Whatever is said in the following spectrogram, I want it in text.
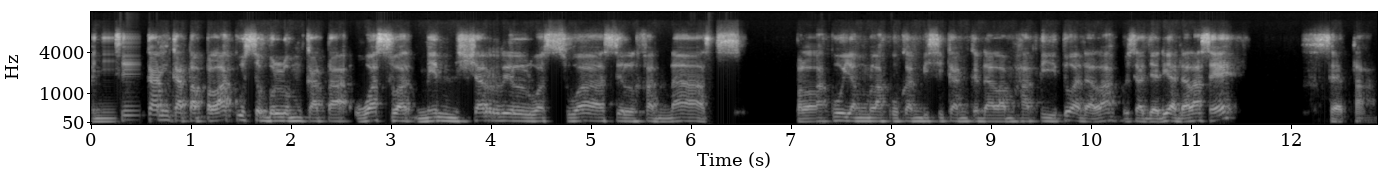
Menyisipkan kata pelaku sebelum kata waswa min syarril waswasil khannas. Pelaku yang melakukan bisikan ke dalam hati itu adalah bisa jadi adalah se setan.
